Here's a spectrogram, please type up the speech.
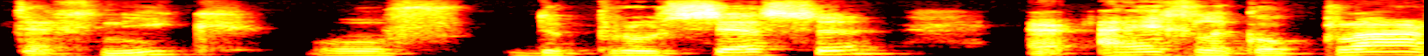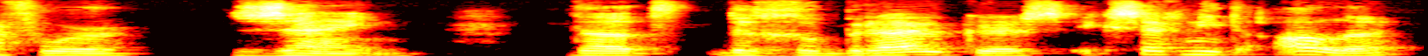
techniek of de processen er eigenlijk al klaar voor zijn. Dat de gebruikers, ik zeg niet alle,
